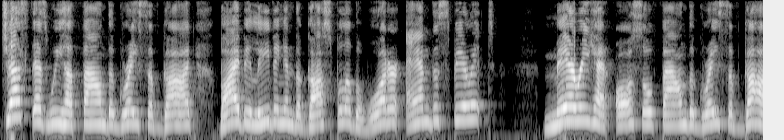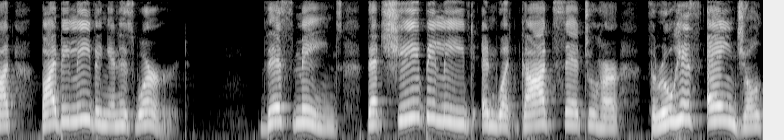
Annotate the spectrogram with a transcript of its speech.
Just as we have found the grace of God by believing in the gospel of the water and the Spirit, Mary had also found the grace of God by believing in his word. This means that she believed in what God said to her through his angel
